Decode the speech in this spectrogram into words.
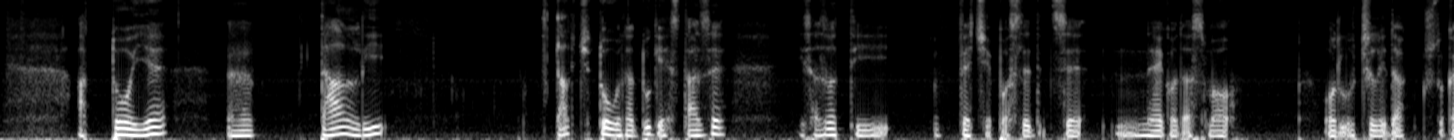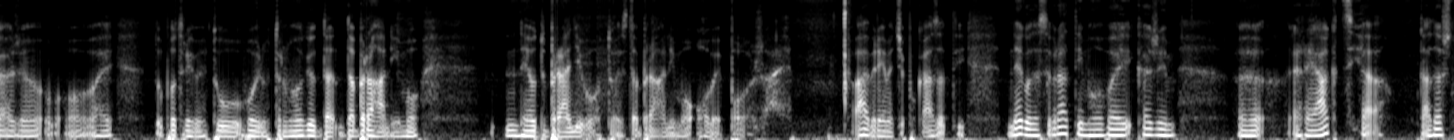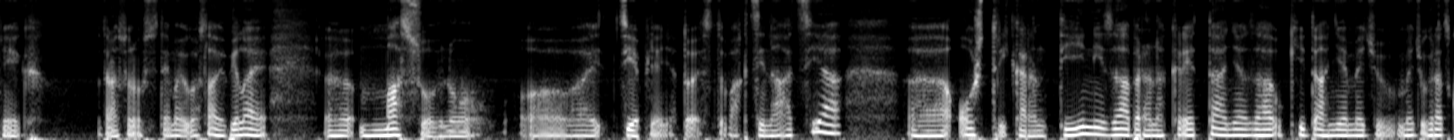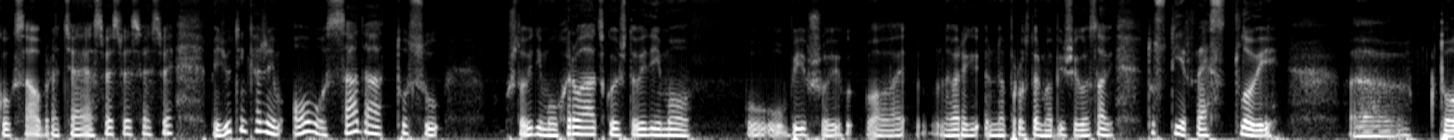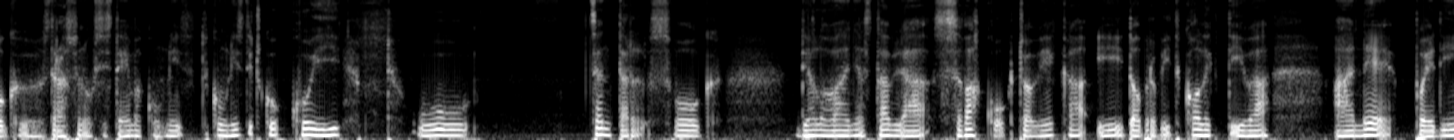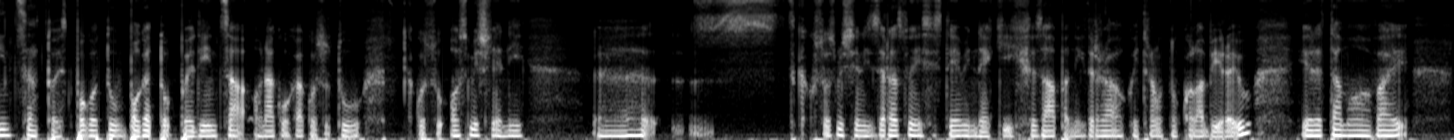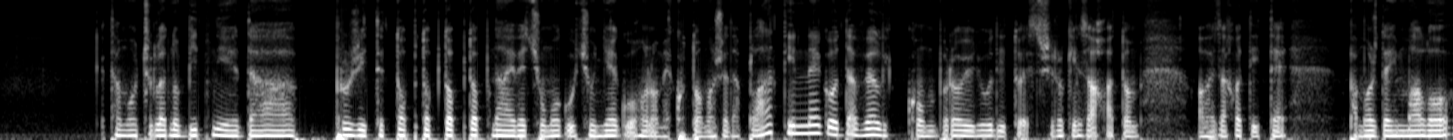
a to je e, da li da li će to na duge staze izazvati veće posljedice nego da smo odlučili da, što kažem, ovaj, da upotrijebim tu vojnu terminologiju, da, da branimo neodbranjivo, to jest da branimo ove položaje. A vrijeme će pokazati, nego da se vratimo, ovaj, kažem, e, reakcija tadašnjeg zdravstvenog sistema Jugoslavije bila je masovno ovaj, cijepljenje, to jest vakcinacija, uh, oštri karantini, zabrana kretanja, za ukidanje među, međugradskog saobraćaja, sve, sve, sve, sve. Međutim, kažem, ovo sada, to su, što vidimo u Hrvatskoj, što vidimo u, u bivšoj, ovaj, na, na prostorima bivše Jugoslavije, to su ti restlovi uh, tog zdravstvenog sistema komunističkog koji u centar svog djelovanja stavlja svakog čovjeka i dobrobit kolektiva, a ne pojedinca, to jest pogotovo bogatog pojedinca, onako kako su tu, kako su osmišljeni e, kako su osmišljeni zdravstveni sistemi nekih zapadnih država koji trenutno kolabiraju, jer je tamo ovaj tamo očigledno bitnije da pružite top, top, top, top najveću moguću njegu onome ko to može da plati, nego da velikom broju ljudi, to jest širokim zahvatom, ovaj, zahvatite pa možda i malo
